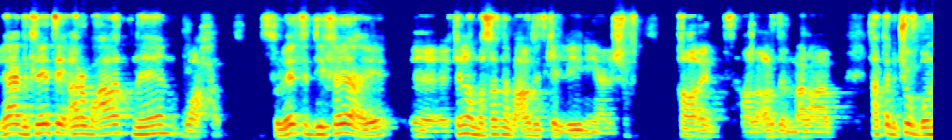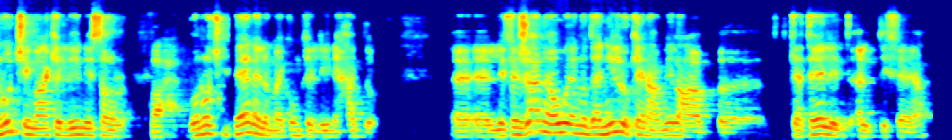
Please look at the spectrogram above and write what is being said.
لعب ثلاثة أربعة اثنين واحد. الثلاثي الدفاعي آه، كلنا انبسطنا بعودة كييليني. يعني شفت قائد على أرض الملعب. حتى بتشوف بونوتشي مع كييليني صار. صح. بونوتشي ثاني لما يكون كييليني حده. اللي فاجأنا هو إنه دانيلو كان عم يلعب كثالث قلب دفاع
